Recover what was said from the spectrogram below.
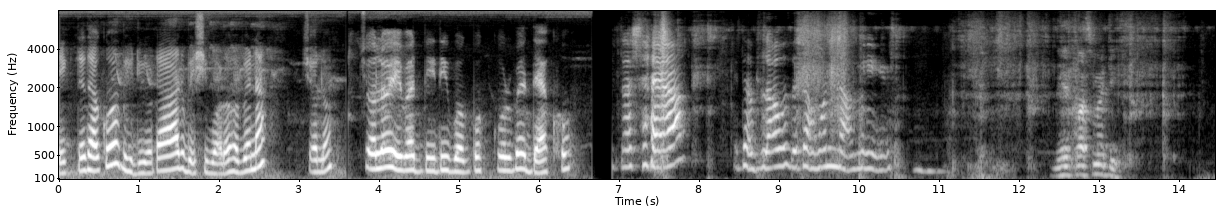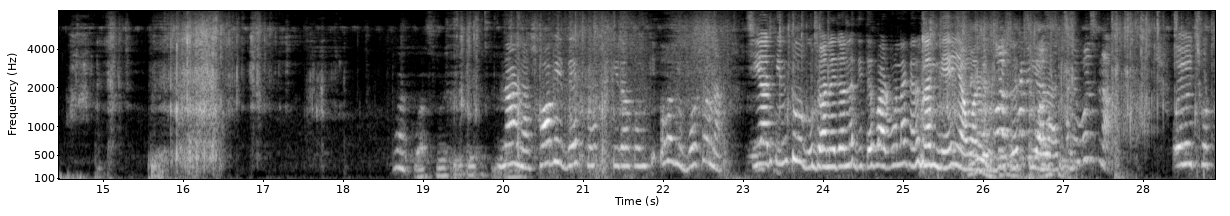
দেখতে থাকো, ভিডিওটা আর বেশি বড় হবে না। চলো। চলো এবার দিদি বক বক করবে দেখো। এটা সায়া এটা ব্লাউজ এটা আমার নামের মেয়ে কসমেটিক না না সবই দেখো কীরকম কি ও বসো না। চেয়ার কিন্তু জনে জনে দিতে পারব না কেননা নেই আমাদের চেয়ার আছে। ওই ওই ছোট্ট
